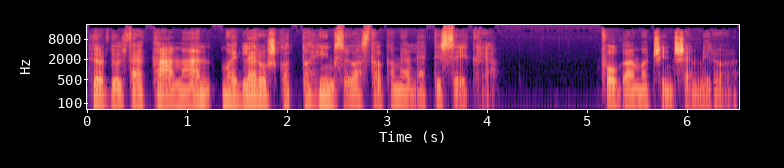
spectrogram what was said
Hördült fel Kálmán, majd leroskadt a hímzőasztalka melletti székre. Fogalmat sincs semmiről.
